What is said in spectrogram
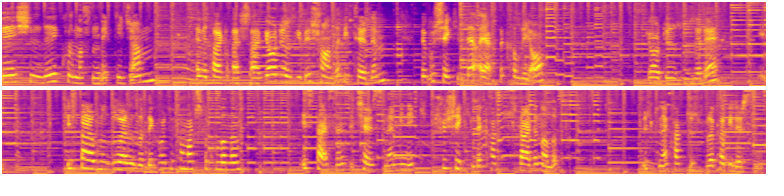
Ve şimdi kurumasını bekleyeceğim. Evet arkadaşlar gördüğünüz gibi şu anda bitirdim. Ve bu şekilde ayakta kalıyor. Gördüğünüz üzere. İster bunu duvarınızda dekoratif amaçlı kullanın. İsterseniz içerisine minik şu şekilde kaktüslerden alıp üstüne kaktüs bırakabilirsiniz.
